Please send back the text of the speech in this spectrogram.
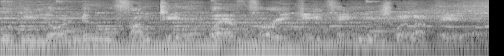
will be your new frontier where freaky things will appear.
